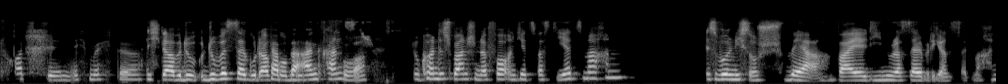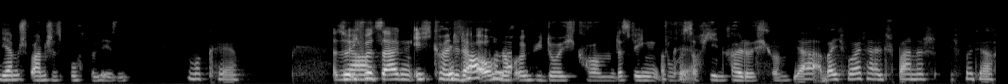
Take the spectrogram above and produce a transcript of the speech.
trotzdem, ich möchte. Ich glaube, du, du bist da gut Ich habe aufgehoben. Du Angst kannst, vor. du konntest Spanisch schon davor und jetzt, was die jetzt machen, ist wohl nicht so schwer, weil die nur dasselbe die ganze Zeit machen. Die haben ein spanisches Buch gelesen. Okay. Also ich Ja. würde sagen, ich könnte Ich da auch hoffe- noch irgendwie durchkommen. Deswegen, du Okay. wirst auf jeden Fall durchkommen. Ja, aber ich wollte halt Spanisch, ich wollte ja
